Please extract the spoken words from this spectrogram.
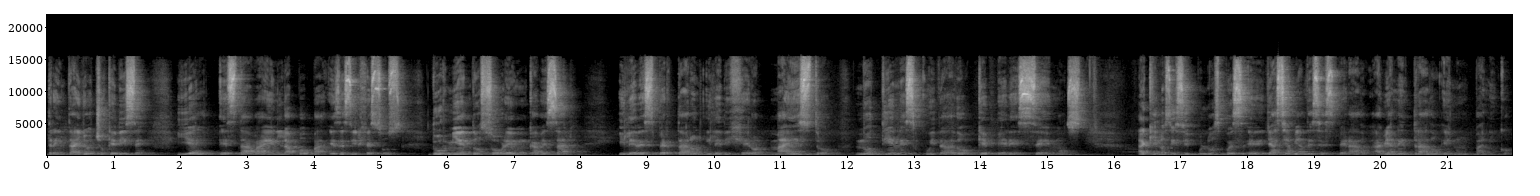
38 que dice, y él estaba en la popa, es decir, Jesús, durmiendo sobre un cabezal, y le despertaron y le dijeron, Maestro, ¿no tienes cuidado que perecemos? Aquí los discípulos pues eh, ya se habían desesperado, habían entrado en un pánico.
